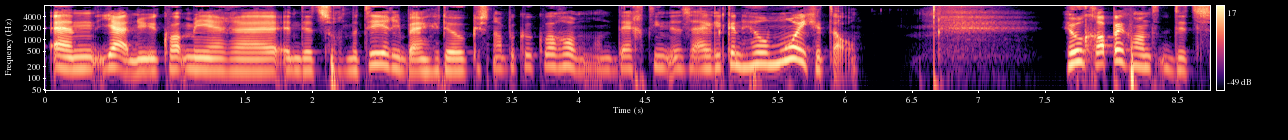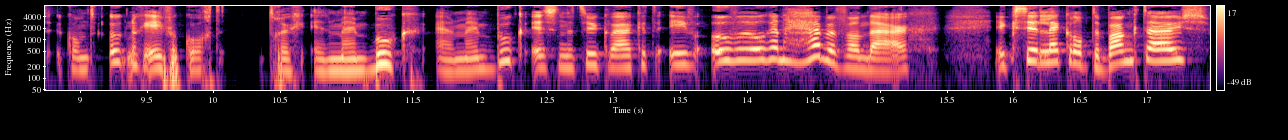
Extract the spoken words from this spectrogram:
En ja, nu ik wat meer uh, in dit soort materie ben gedoken, snap ik ook waarom. Want 13 is eigenlijk een heel mooi getal. Heel grappig, want dit komt ook nog even kort terug in mijn boek. En mijn boek is natuurlijk waar ik het even over wil gaan hebben vandaag. Ik zit lekker op de bank thuis.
